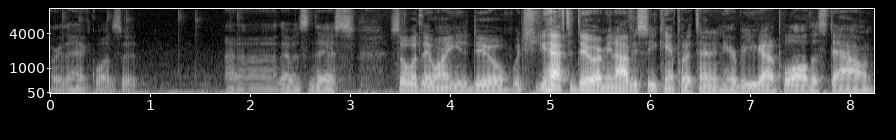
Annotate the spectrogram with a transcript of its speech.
where the heck was it? Uh, that was this. So what they want you to do, which you have to do, I mean, obviously you can't put a tent in here, but you got to pull all this down,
